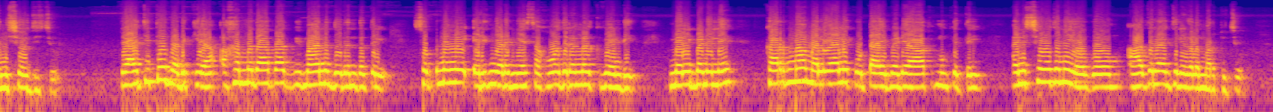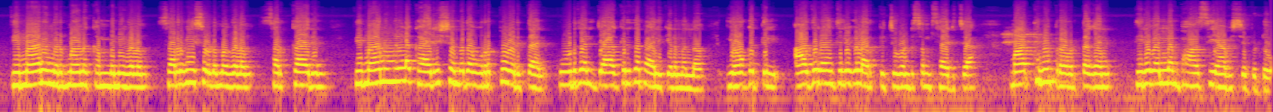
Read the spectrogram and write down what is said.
അനുശോചിച്ചു. രാജ്യത്തെ നടക്കിയ അഹമ്മദാബാദ് വിമാന ദുരന്തത്തിൽ സ്വപ്നങ്ങൾ എരിഞ്ഞിറങ്ങിയ സഹോദരങ്ങൾക്ക് വേണ്ടി മെൽബണിലെ കർമ്മ മലയാളി കൂട്ടായ്മയുടെ ആഭിമുഖ്യത്തിൽ അനുശോചന യോഗവും ആദരാഞ്ജലികളും അർപ്പിച്ചു. വിമാന നിർമ്മാണ കമ്പനികളും സർവീസ് ഉടമകളും സർക്കാരും വിമാനങ്ങളുടെ കാര്യക്ഷമത ഉറപ്പുവരുത്താൻ കൂടുതൽ ജാഗ്രത പാലിക്കണമെന്ന് യോഗത്തിൽ ആദരാഞ്ജലികൾ അർപ്പിച്ചുകൊണ്ട് സംസാരിച്ച മാധ്യമപ്രവർത്തകൻ തിരുവല്ലം ഭാസി ആവശ്യപ്പെട്ടു.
